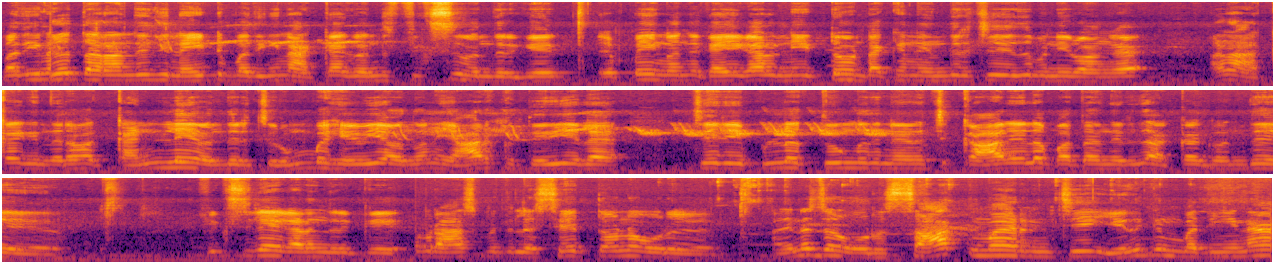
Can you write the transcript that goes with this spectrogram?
பார்த்தீங்கன்னா இருபத்தாறாம் தேதி நைட்டு பார்த்தீங்கன்னா அக்காவுக்கு வந்து ஃபிக்ஸ் வந்திருக்கு. எப்பயும் கொஞ்சம் கை கால் நீட்டும் டக்குன்னு எந்திரிச்சு இது பண்ணிடுவாங்க. ஆனால் அக்காவுக்கு இந்த தடவை கண்ணிலே வந்துருச்சு. ரொம்ப ஹெவியாக வந்தோன்னு யாருக்கும் தெரியலை. சரி பிள்ளை தூங்குதுன்னு நினச்சி காலையில் பார்த்தா தெரியுது அக்காவுக்கு வந்து ஃபிக்ஸ்டே கடந்திருக்கு. அப்புறம் ஆஸ்பத்திரியில் சேர்த்தோன்னே ஒரு அது என்ன சொல்ற ஒரு சாக்கு மாதிரி இருந்துச்சு. எதுக்குன்னு பார்த்தீங்கன்னா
